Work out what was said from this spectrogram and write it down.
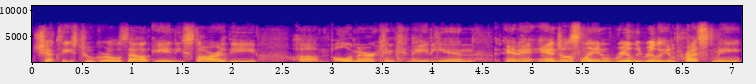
check these two girls out. Addy Starr, the um, All American Canadian. And a- Angelus Layne really, really impressed me.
